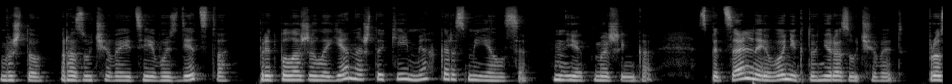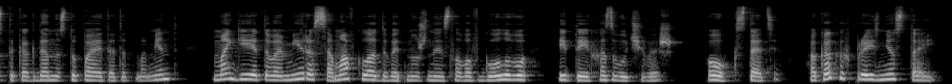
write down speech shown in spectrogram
Вы что, разучиваете его с детства?» Предположила я, на что Кей мягко рассмеялся. «Нет, мышенька, Специально его никто не разучивает. Просто когда наступает этот момент, магия этого мира сама вкладывает нужные слова в голову, и ты их озвучиваешь. О, кстати, а как их произнес Тай?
